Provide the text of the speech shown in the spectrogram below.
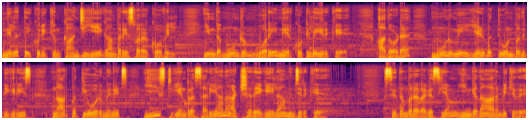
நிலத்தை குறிக்கும் காஞ்சி ஏகாம்பரேஸ்வரர் கோவில் இந்த மூன்றும் ஒரே நேர்கோட்டில இருக்கு. அதோட மூணுமே எழுபத்தி ஒன்பது டிகிரிஸ் நாற்பத்தி ஓரு மினிட்ஸ் ஈஸ்ட் என்ற சரியான அட்சரேகையில் அமைஞ்சிருக்கு. சிதம்பர ரகசியம் இங்கே தான் ஆரம்பிக்குது.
